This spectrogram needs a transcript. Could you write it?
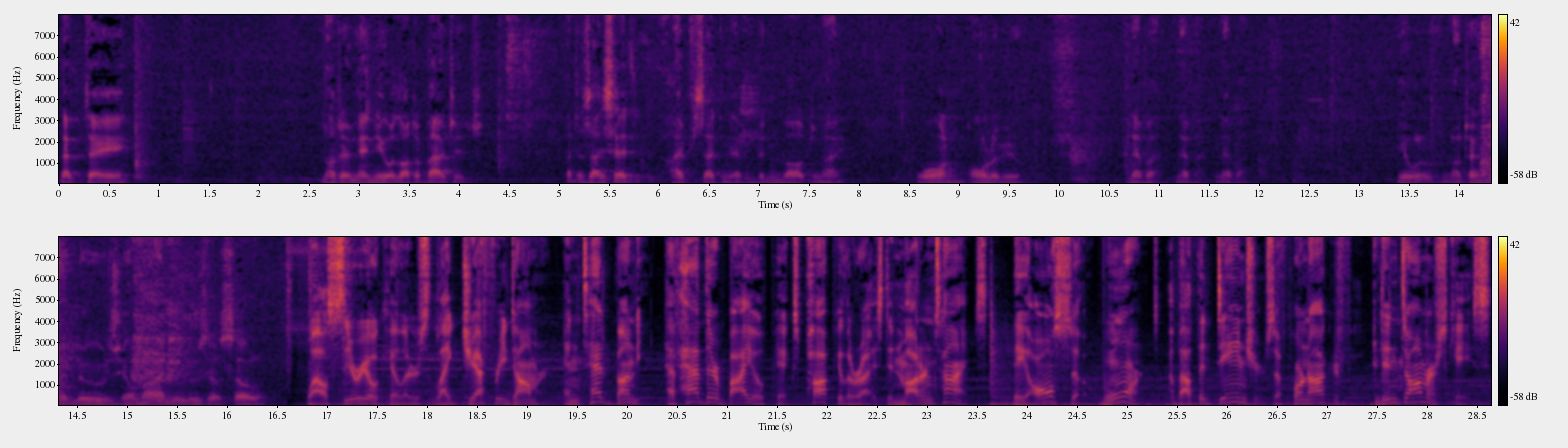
that they not only knew a lot about it, but as I said, I've certainly never been involved, and I warn all of you never, never, never. You will not only lose your mind, you lose your soul. While serial killers like Jeffrey Dahmer and Ted Bundy have had their biopics popularized in modern times, they also warned about the dangers of pornography and, in Dahmer's case,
